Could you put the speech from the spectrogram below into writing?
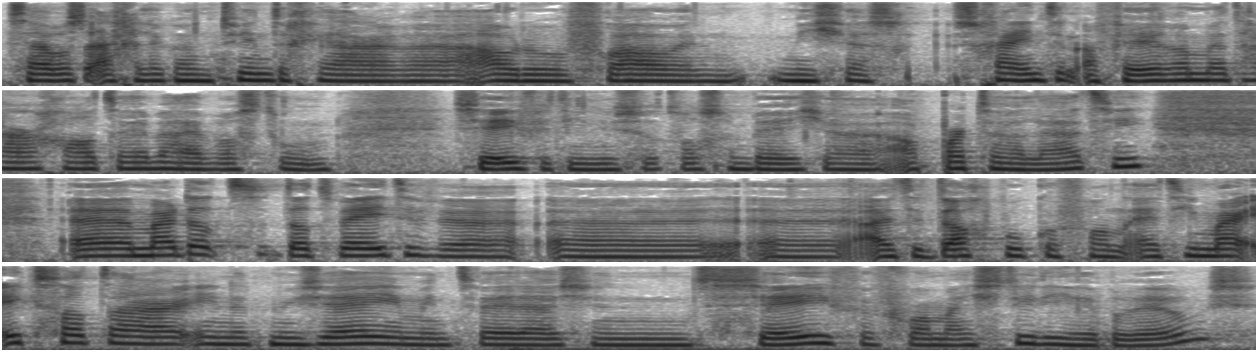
Zij was eigenlijk een 20 jaar oudere vrouw. En Misha schijnt een affaire met haar gehad te hebben. Hij was toen 17, dus dat was een beetje een aparte relatie. maar dat dat, dat weten we uh, uh, uit de dagboeken van Etty. Maar ik zat daar in het museum in 2007 voor mijn studie Hebreeuws.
